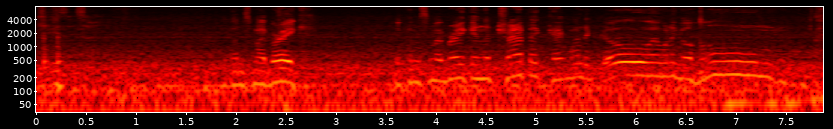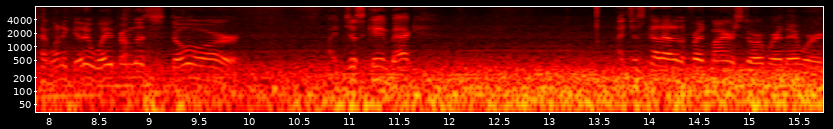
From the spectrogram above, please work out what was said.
Jesus. Here comes my break. Here comes my break in the traffic. I want to go. I want to go home. I want to get away from the store. Just came back. I just got out of the Fred Meyer store where there were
